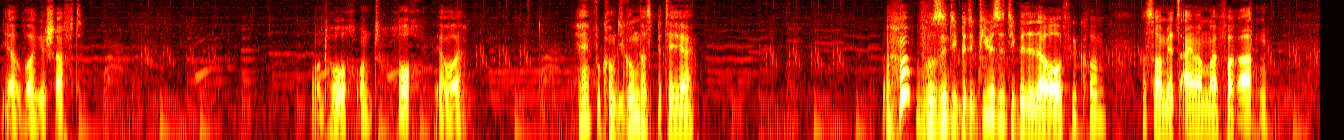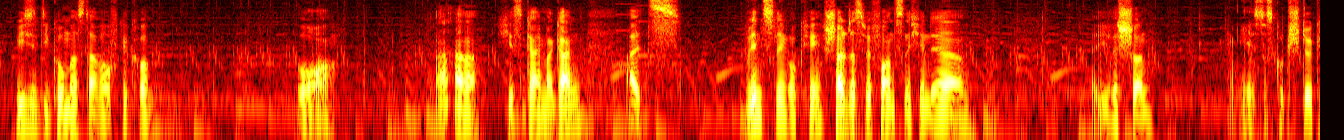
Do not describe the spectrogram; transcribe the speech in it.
Jawohl, geschafft. Und hoch und hoch. Jawohl. Hä, wo kommen die Gumbas bitte her? wo sind die bitte? Wie sind die bitte darauf gekommen? Das sollen wir jetzt einmal mal verraten. Wie sind die Gumbas darauf gekommen? Boah. Ah, hier ist ein geheimer Gang. Als Winzling, okay. Schade, dass wir vor uns nicht in der... Ja, ihr wisst schon. Hier ist das gute Stück.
